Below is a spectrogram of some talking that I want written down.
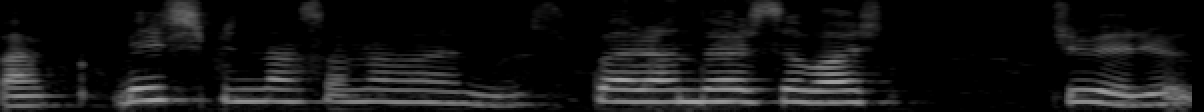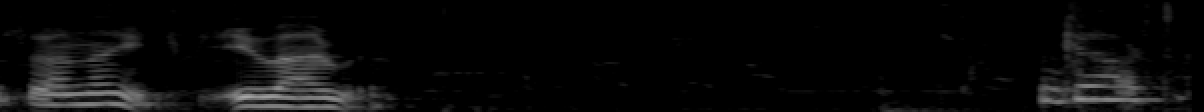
Bak 5000'den sonra vermiyor. Süper Ender Savaşçı veriyor sonra hiçbir şey vermiyor. Çünkü artık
